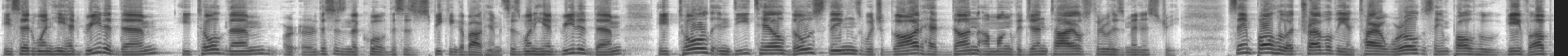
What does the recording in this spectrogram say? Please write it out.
He said, When he had greeted them, he told them, or, or, this isn't a quote, this is speaking about him. It says, When he had greeted them, he told in detail those things which God had done among the Gentiles through his ministry. St. Paul, who had traveled the entire world, St. Paul, who gave up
